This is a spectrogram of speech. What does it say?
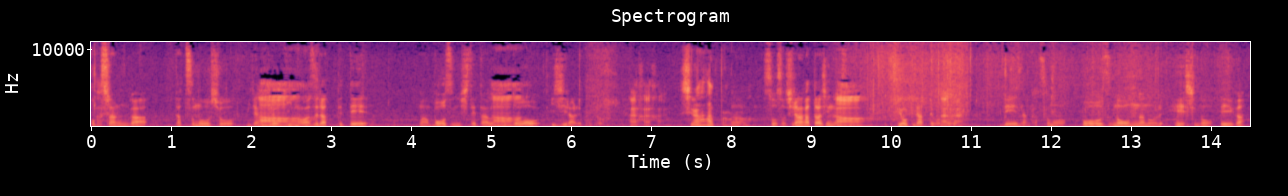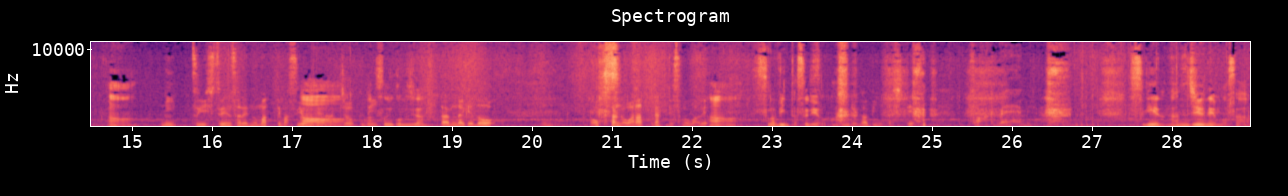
奥さんが脱毛症みたいな病気今患っててまあ、坊主にしてたことをいじられたと、はいはいはい知らなかったの？うん。そうそう知らなかったらしいんですよ。あ病気だってことを、はいはい。でなんかその坊主の女の兵士の映画あに次出演されるの待ってますよみたいなジョークで言っあそういう感じなんだ。たんだけど、うん。奥さんが笑ってなくてその場で。ああ。それはビンタするよ。ビがビンタして 「ファックメン」みたいすげえな。何十年もさ、な、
